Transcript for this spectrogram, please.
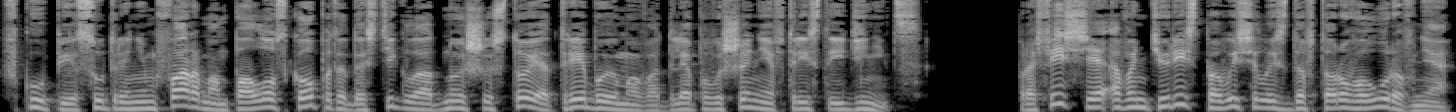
В купе с утренним фармом полоска опыта достигла одной шестой от требуемого для повышения в 300 единиц. Профессия авантюрист повысилась до второго уровня,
